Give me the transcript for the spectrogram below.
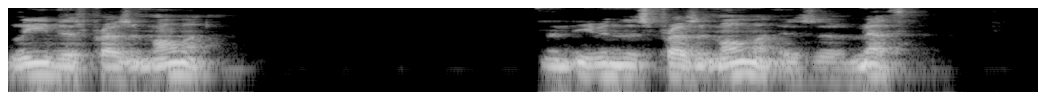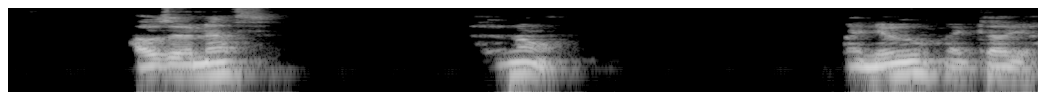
leave this present moment. And even this present moment is a myth. How is it a myth? I don't know. I knew, I'd tell you.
